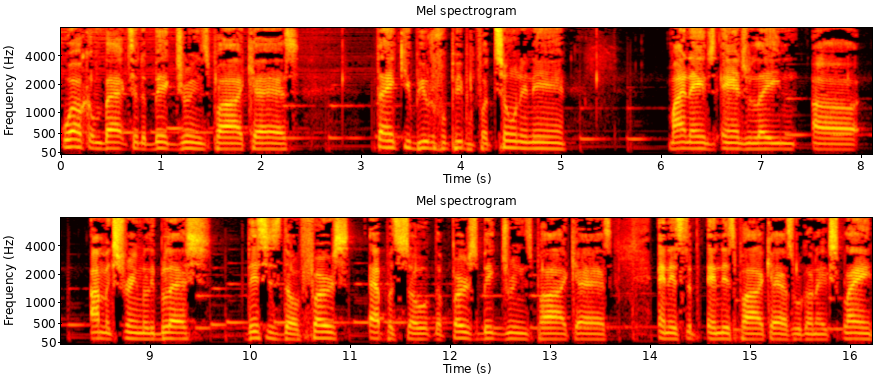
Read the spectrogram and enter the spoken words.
Welcome back to the Big Dreams Podcast. Thank you, beautiful people, for tuning in. My name's Andrew Layton. Uh, I'm extremely blessed. This is the first episode, the first Big Dreams Podcast, and it's the, in this podcast we're going to explain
